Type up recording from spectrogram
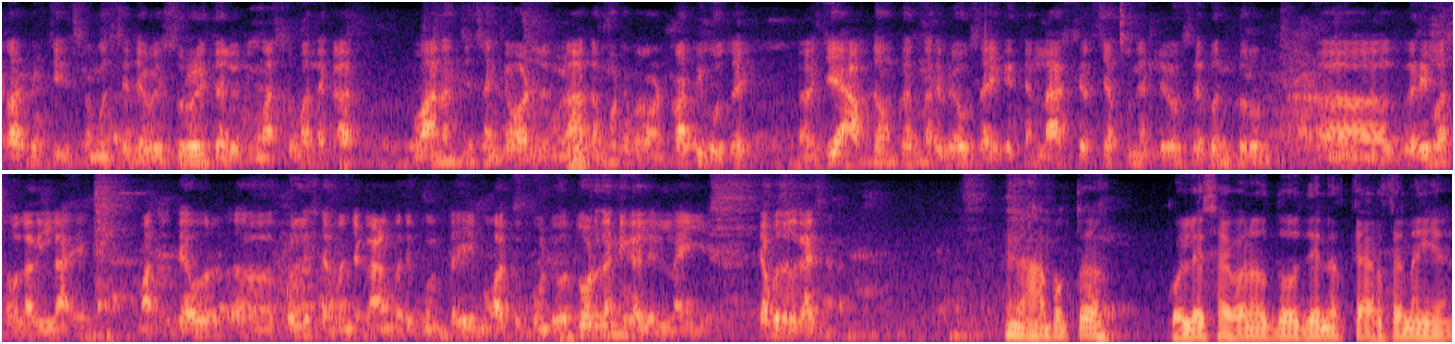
ट्रॅफिकची समस्या त्यावेळी सुरळीत झाली होती. मात्र मधल्या काळात वाहनांची संख्या वाढल्यामुळे आता मोठ्या प्रमाणात ट्रॅफिक होत आहे. जे अपडाऊन करणारे व्यवसायिक आहेत त्यांना अक्षरशः पुण्यातले व्यवसाय बंद करून गरीब असावं लागलेला आहे. मात्र त्यावर अ, कोल्हे साहेबांच्या काळामध्ये कोणताही वाहतूक कोंडीवर तोडगा निघालेला नाही आहे त्याबद्दल काय सांगा हा फक्त कोल्हे साहेबांना दोष देण्यात काय अर्थ नाही आहे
